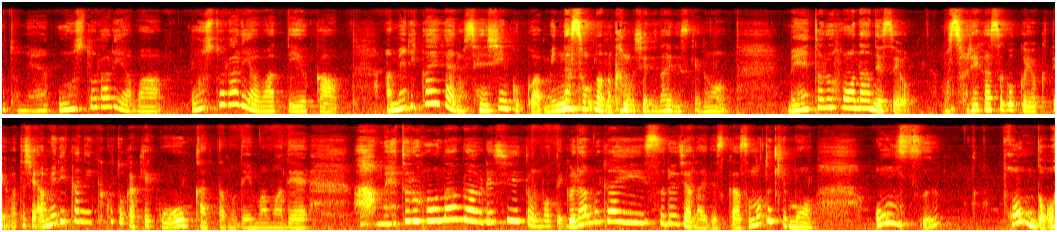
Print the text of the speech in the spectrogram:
あとねオーストラリアはオーストラリアはっていうかアメリカ以外の先進国はみんなそうなのかもしれないですけどメートル法なんですよ。もうそれがすごく良くて私アメリカに行くことが結構多かったので今まで。あメートル法なんだ嬉しいと思ってグラム買いするじゃないですか。その時もオンス？ポンド？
